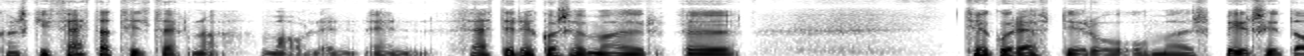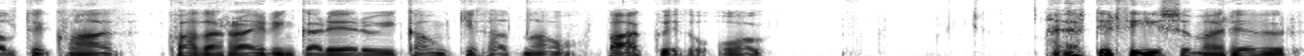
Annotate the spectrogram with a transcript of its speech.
kannski þetta tiltekna mál. En, en þetta er eitthvað sem maður uh, tekur eftir og, og maður spyr sitt aldrei hvað, hvaða hræringar eru í gangi þarna á bakvið. Og eftir því sem maður hefur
